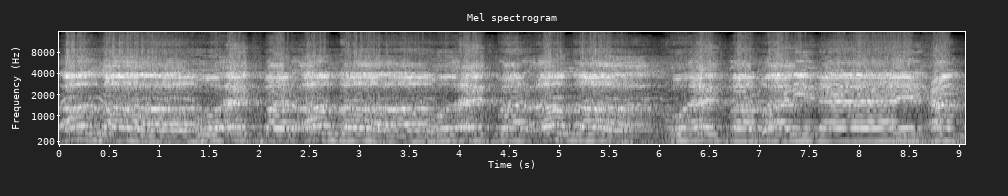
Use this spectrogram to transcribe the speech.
الله أكبر الله أكبر الله أكبر. ولله الحمد.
